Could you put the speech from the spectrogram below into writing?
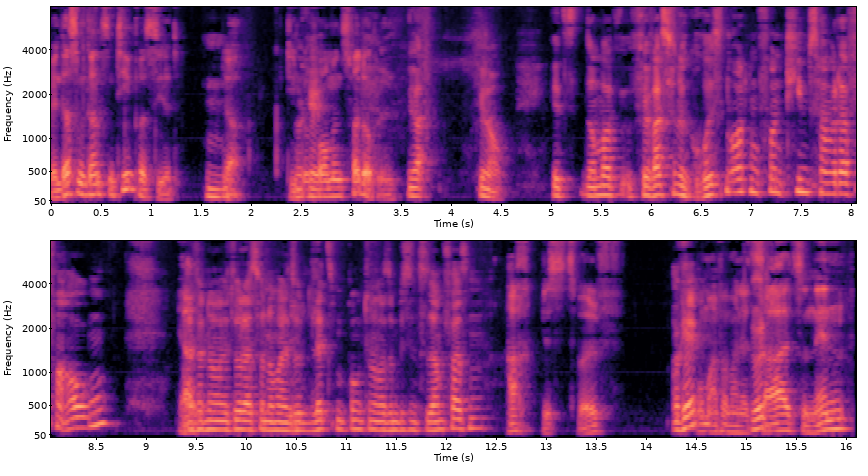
Wenn das im ganzen Team passiert, mhm. ja, die okay. Performance verdoppeln. Ja, genau. Jetzt nochmal, für was für eine Größenordnung von Teams haben wir da vor Augen? Ja. Einfach nur so, dass wir nochmal so die letzten Punkte nochmal so ein bisschen zusammenfassen. Acht bis zwölf Okay. Um einfach mal eine Gut. Zahl zu nennen.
